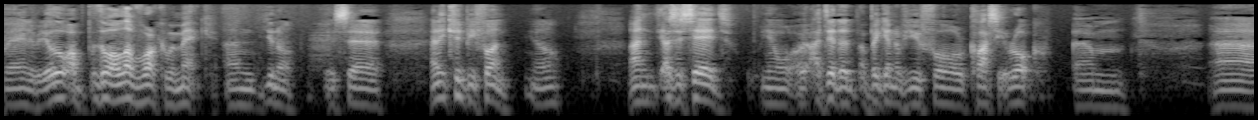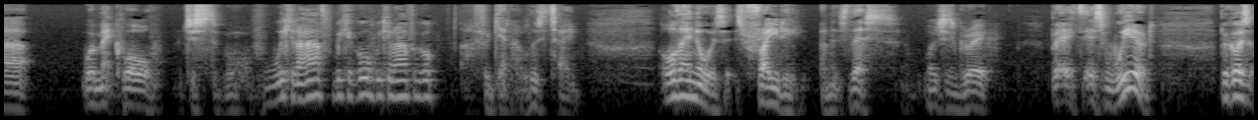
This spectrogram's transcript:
by anybody. Although, though I love working with Mick, and you know, it's uh, and it could be fun, you know. And as I said, you know, I did a, a big interview for Classic Rock um, uh, with Mick Wall just a week and a half, week ago, week and a half ago. I forget, I lose time. All I know is it's Friday and it's this which is great. But it's, it's weird because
